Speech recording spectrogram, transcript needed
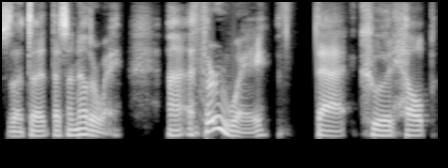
So that's a, that's another way. Uh, a third way that could help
